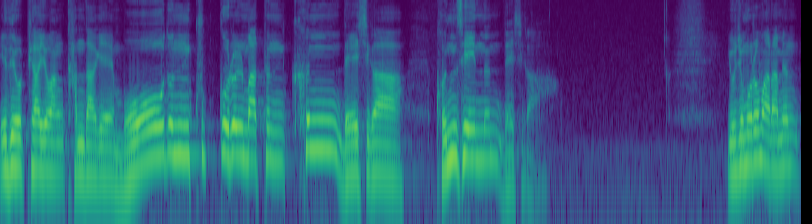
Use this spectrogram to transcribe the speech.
에디오피아 여왕 간닥의 모든 국고를 맡은 큰 내시가 권세 있는 내시가 요즘으로 말하면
